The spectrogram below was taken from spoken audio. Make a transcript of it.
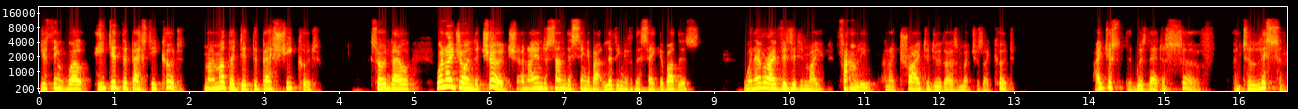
you think, well, he did the best he could. My mother did the best she could. So now, when I joined the church, and I understand this thing about living for the sake of others, whenever I visited my family, and I tried to do that as much as I could, I just was there to serve and to listen,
